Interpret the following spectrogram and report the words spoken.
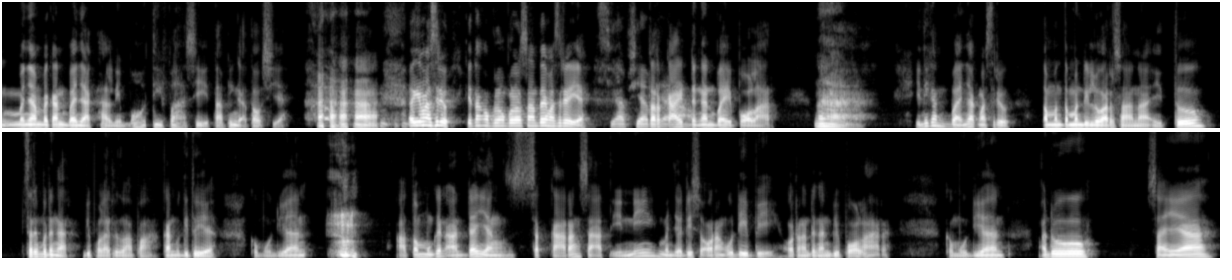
menyampaikan banyak hal nih, motivasi, tapi nggak tahu sih ya. Oke Mas Rio, kita ngobrol-ngobrol santai Mas Rio ya. Siap siap. Terkait siap. dengan bipolar. Nah, ini kan banyak Mas Rio, teman-teman di luar sana itu sering mendengar bipolar itu apa, kan begitu ya. Kemudian atau mungkin ada yang sekarang saat ini menjadi seorang ODB, orang dengan bipolar. Kemudian, aduh saya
